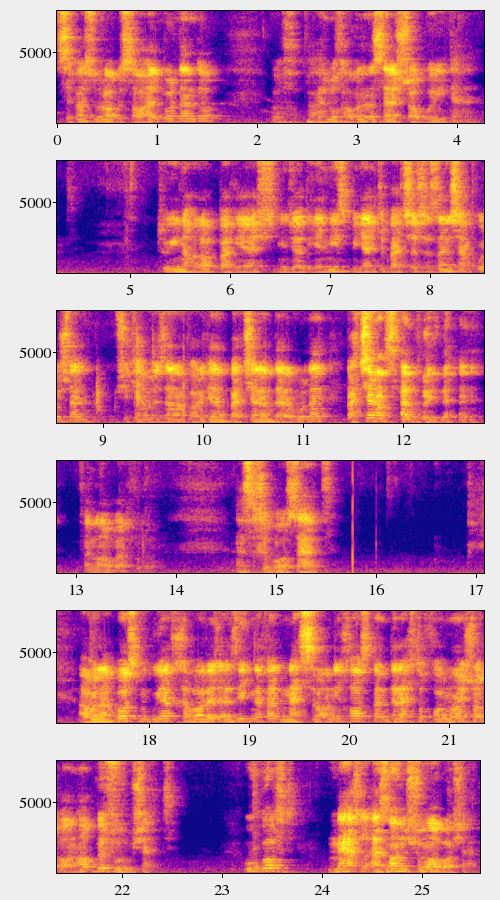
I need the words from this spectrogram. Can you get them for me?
سپس او را به ساحل بردند و پهلو خواباندن سرش را بریدند. تو این حالا بقیهش اینجا دیگه نیست میگن که بچهش زنش هم کشتن شکم زنم پاره کردن بچه هم در بردن بچه هم سر بریدن. فنا خدا. از خباست. ابو عباس می‌گوید خوارج از یک نفر نصرانی خواستند درخت خرمایش را به آنها بفروشد او گفت نخل از آن شما باشد.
